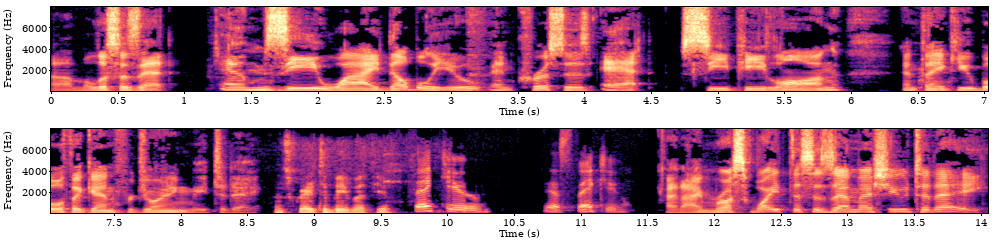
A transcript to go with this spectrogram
Uh, Melissa's at MZYW and Chris is at CP Long. And thank you both again for joining me today. It's great to be with you. Thank you. Yes, thank you. And I'm Russ White. This is MSU Today.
